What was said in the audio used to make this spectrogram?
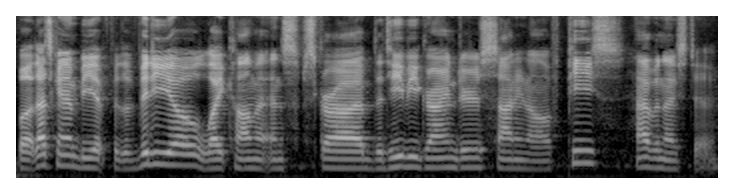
But that's gonna be it for the video. Like, comment, and subscribe. The DB Grinders signing off. Peace. Have a nice day.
